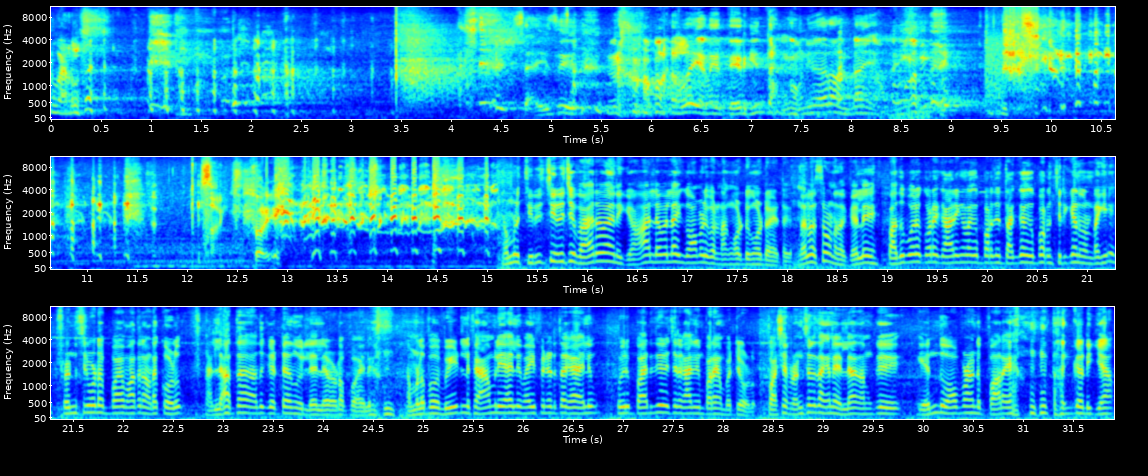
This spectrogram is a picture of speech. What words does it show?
வரல சைஸு. நான் வரல எனக்கு தெரியும். தங்க மணி வேற வந்தான். சாரி சாரி നമ്മൾ ചിരിച്ചിരിച്ച് വരവാനിക്കും ആ ലെവലായി കോമഡി പറയണം. അങ്ങോട്ടും ഇങ്ങോട്ടും ആയിട്ട്. നല്ല രസമാണ് അതൊക്കെ അല്ലേ? അതുപോലെ കുറേ കാര്യങ്ങളൊക്കെ പറഞ്ഞ് തഗ്ഗൊക്കെ പറഞ്ഞ് ചിരിക്കണമെന്നുണ്ടെങ്കിൽ ഫ്രണ്ട്സിലൂടെ പോയാൽ മാത്രം നടക്കുള്ളൂ. അല്ലാത്ത അത് കെട്ടൊന്നുമില്ല അല്ലേ എവിടെ പോയാലും. നമ്മളിപ്പോൾ വീട്ടിൽ ഫാമിലി ആയാലും വൈഫിന്റെ അടുത്തൊക്കെ ആയാലും ഒരു പരിധി വെച്ച കാര്യം പറയാൻ പറ്റുള്ളൂ. പക്ഷേ ഫ്രണ്ട്സിന്റെ അടുത്ത് അങ്ങനെയല്ല. നമുക്ക് എന്ത് ഓപ്പണായിട്ട് പറയാം? തగ్గടിക്കാം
